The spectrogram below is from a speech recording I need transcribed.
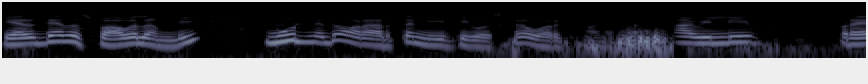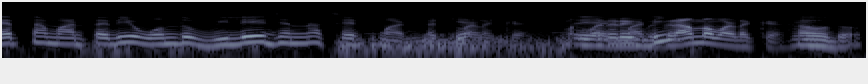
ಎರಡನೇದು ಸ್ವಾವಲಂಬಿ ಮೂರನೇದು ಅವ್ರ ಅರ್ಥ ನೀತಿಗೋಸ್ಕರ ವರ್ಕ್ ಮಾಡ್ತಾರೆ ನಾವಿಲ್ಲಿ ಪ್ರಯತ್ನ ಮಾಡ್ತಾ ಇದೀವಿ ಒಂದು ವಿಲೇಜನ್ನು ಸೆಟ್ ಮಾಡಲಿಕ್ಕೆ. ಗ್ರಾಮ ಮಾಡಕ್ಕೆ. ಹೌದು.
